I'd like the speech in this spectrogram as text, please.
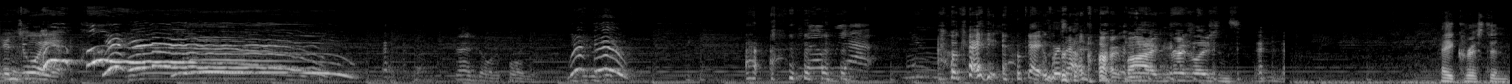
Enjoy it. Woohoo! Okay, okay, we're done. All right, bye. Congratulations. Hey, Kristen,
